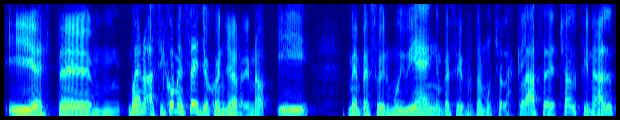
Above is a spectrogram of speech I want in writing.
Y este, bueno, así comencé yo con Jerry, ¿no? Y me empezó a ir muy bien, empecé a disfrutar mucho las clases. De hecho, al final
